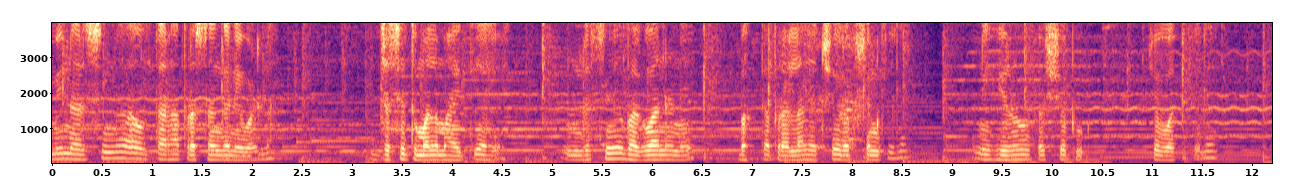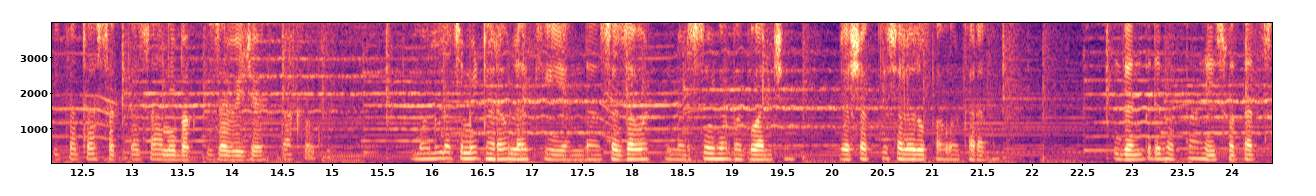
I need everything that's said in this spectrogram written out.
मी नरसिंह अवतार हा प्रसंग निवडला. जसे तुम्हाला माहिती आहे नरसिंह भगवानाने भक्त प्रल्हादाचे रक्षण केले आणि हिरण्यकश्यपूचे वध केले. ही सत्याचा आणि भक्तीचा विजय दाखवतो. म्हणूनच मी ठरवलं की यंदा सजावट नरसिंह भगवानच्या या शक्तिशाली रूपावर करावं. गणपती बाप्पा हे स्वतःच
